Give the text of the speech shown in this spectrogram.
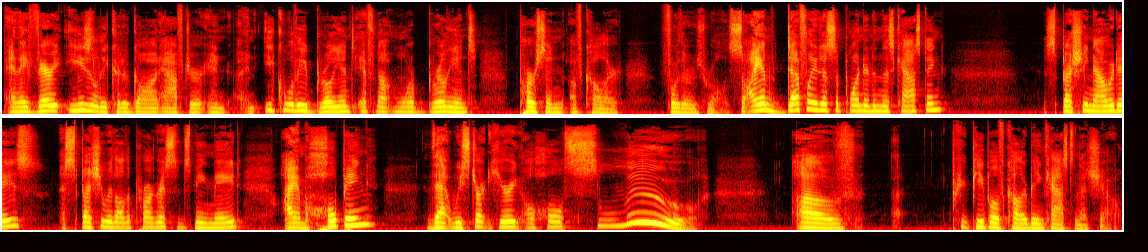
And they very easily could have gone after an, an equally brilliant, if not more brilliant, person of color for those roles. So I am definitely disappointed in this casting, especially nowadays, especially with all the progress that's being made. I am hoping that we start hearing a whole slew of uh, people of color being cast in that show.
